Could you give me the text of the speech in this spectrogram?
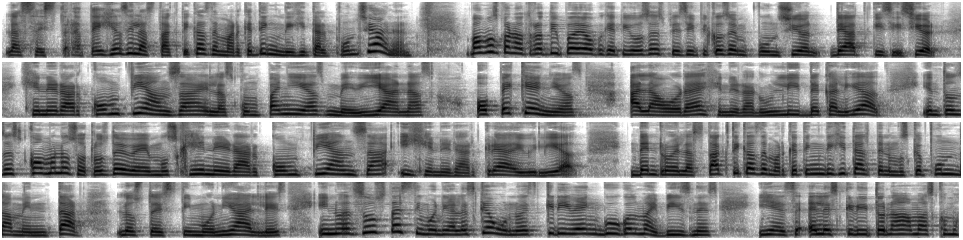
las estrategias y las tácticas de marketing digital funcionan. Vamos con otro tipo de objetivos específicos en función de adquisición. Generar confianza en las compañías medianas o pequeñas a la hora de generar un lead de calidad. Y entonces, ¿cómo nosotros debemos generar confianza y generar credibilidad? Dentro de las tácticas de marketing digital tenemos que fundamentar los testimoniales y no esos testimoniales que uno escribe en Google My Business y es el escrito nada más como,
